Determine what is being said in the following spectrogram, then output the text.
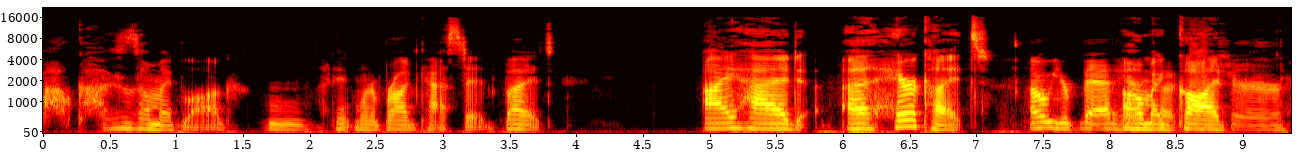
Oh god, this is on my blog. Mm. I didn't want to broadcast it, but I had a haircut. Oh, your bad haircut. Oh, my God. picture.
